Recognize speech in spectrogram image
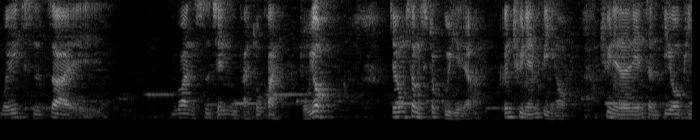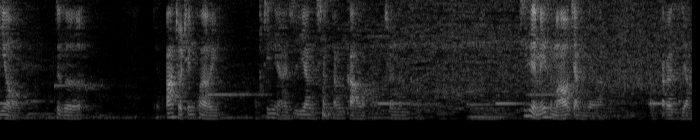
维持在一万四千五百多块左右，这种算是足贵的啦，跟去年比哦。去年的连成 DOP 哦，这个八九千块而已，今年还是一样相当高啊，相当高。其实也没什么好讲的啦，大概是这样。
